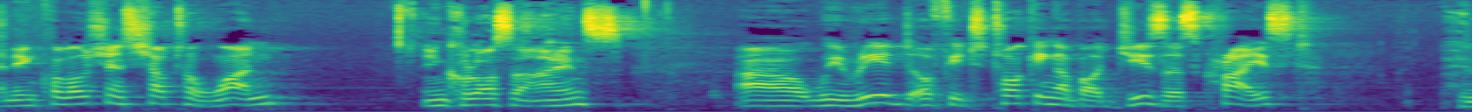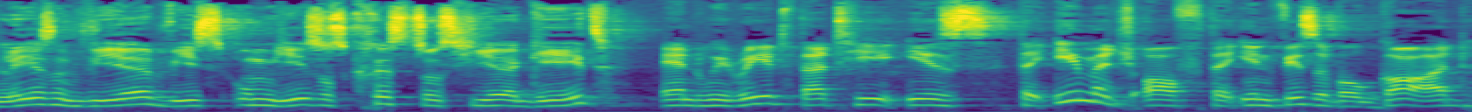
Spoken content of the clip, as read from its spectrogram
And in Colossians chapter 1, In Kolosser 1 uh, we read of it talking about Jesus Christ, lesen wir, wie es um Jesus Christus hier geht. and we read that he is the image of the invisible God,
